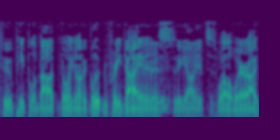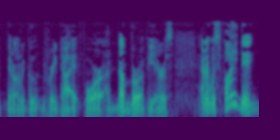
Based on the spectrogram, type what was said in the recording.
to people about going on a gluten-free diet, and as the audience is well aware, I've been on a gluten-free diet for a number of years, and I was finding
